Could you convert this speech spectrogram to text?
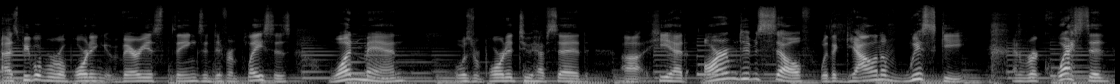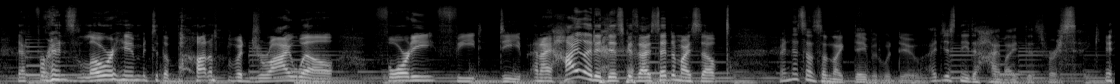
as people were reporting various things in different places, one man was reported to have said uh, he had armed himself with a gallon of whiskey and requested that friends lower him into the bottom of a dry well 40 feet deep. And I highlighted this because I said to myself, man, that sounds something like David would do. I just need to highlight this for a second.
